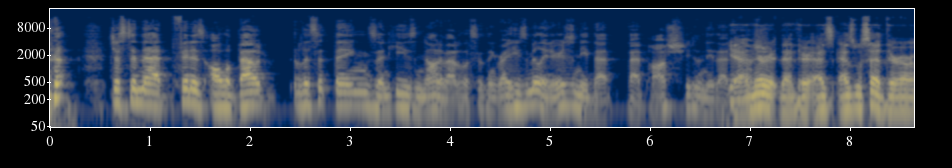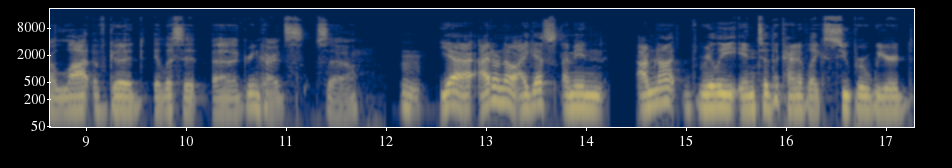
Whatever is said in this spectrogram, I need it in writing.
just in that Finn is all about illicit things, and he's not about illicit things, right? He's a millionaire. He doesn't need that that posh. He doesn't need that. Yeah, and there, there, as as was said, there are a lot of good illicit uh, green cards. So, Hmm. yeah, I don't know. I guess I mean I'm not really into the kind of like super weird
